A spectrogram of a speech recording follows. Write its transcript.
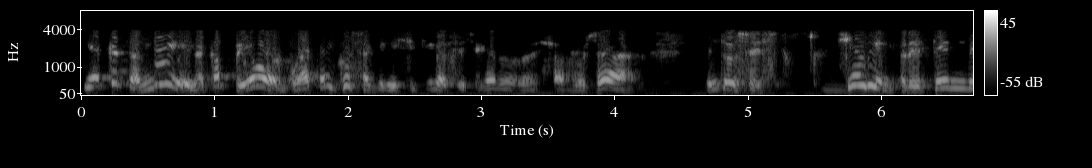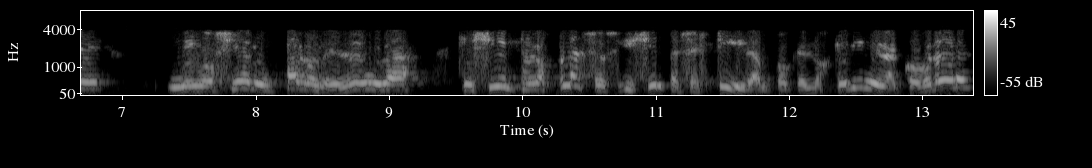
Y acá también, acá peor, porque acá hay cosas que ni siquiera se llegaron a desarrollar. Entonces, si alguien pretende negociar un pago de deuda, que siempre los plazos y siempre se estiran, porque los que vienen a cobrar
